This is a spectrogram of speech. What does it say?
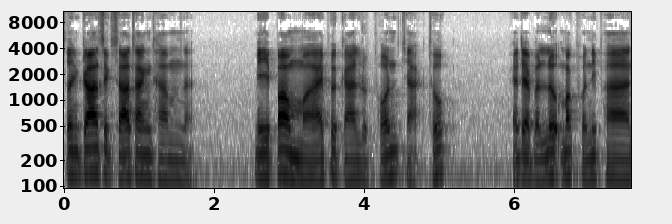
ส่วนการศึกษาทางธรรมนะ่ะมีเป้าหมายเพื่อการหลุดพ้นจากทุกข์ ให้ได้บรรลุมรรคผลนิพพาน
